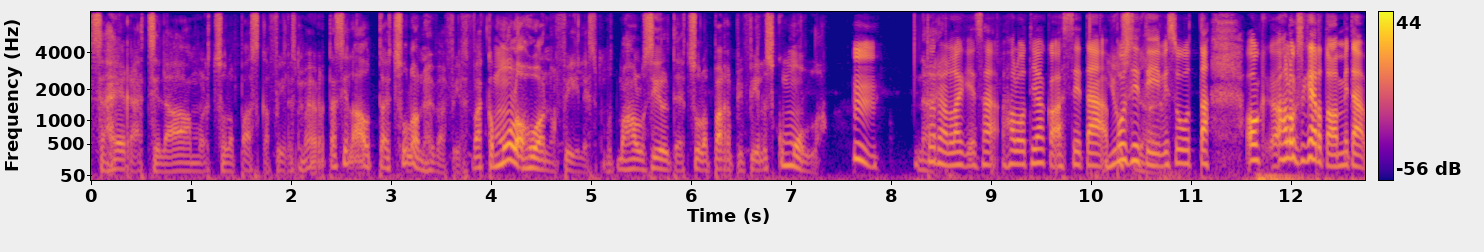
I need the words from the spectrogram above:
sä heräät sillä aamulla, että sulla on paska fiilis. Mä yritän sillä auttaa, että sulla on hyvä fiilis. Vaikka mulla on huono fiilis, mutta mä haluan silti, että sulla on parempi fiilis kuin mulla. Mm. Näin. Todellakin sä haluat jakaa sitä Just positiivisuutta. On, haluatko kertoa, mitä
